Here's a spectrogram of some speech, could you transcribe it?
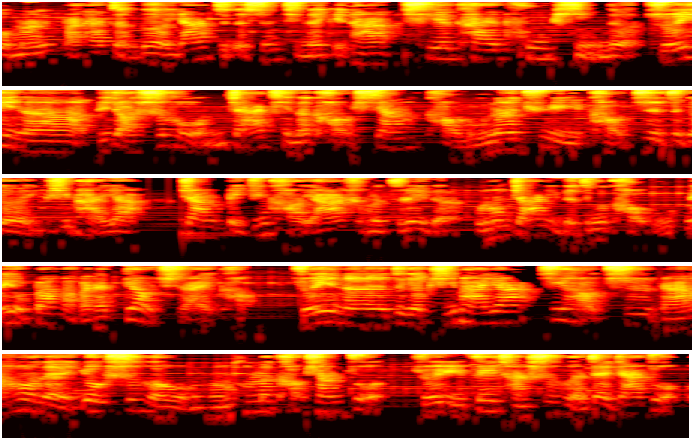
我们把它整个鸭子的身体呢，给它切开铺平的，所以呢，比较适合我们家庭的烤箱、烤炉呢去烤制这个琵琶鸭。像北京烤鸭什么之类的，普通家里的这个烤炉没有办法把它吊起来烤，所以呢，这个琵琶鸭既好吃，然后呢又适合我们普通的烤箱做，所以非常适合在家做。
